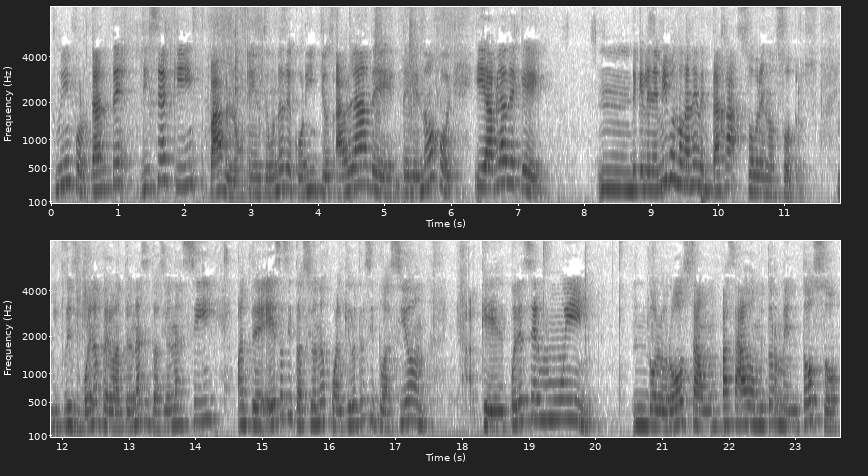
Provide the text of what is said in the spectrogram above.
es muy importante, dice aquí Pablo en 2 de Corintios, habla de, del enojo y habla de que mm, de que el enemigo no gane ventaja sobre nosotros. Y tú dices, bueno, pero ante una situación así, ante esa situación o cualquier otra situación que puede ser muy dolorosa, un pasado muy tormentoso,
